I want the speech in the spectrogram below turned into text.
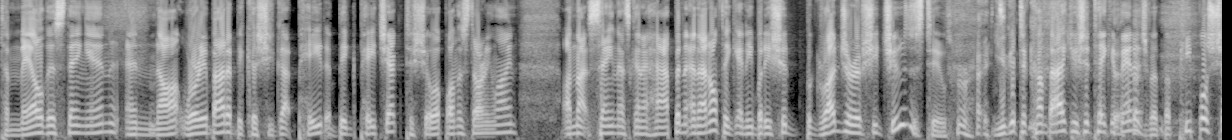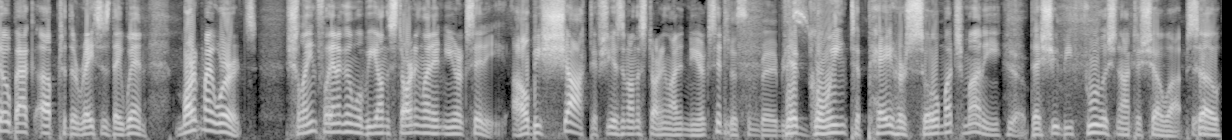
to mail this thing in and hmm. not worry about it because she got paid a big paycheck to show up on the starting line. I'm not saying that's going to happen, and I don't think anybody should begrudge her if she chooses to. Right. You get to come back, you should take advantage of it. But people show back up to the races they win. Mark my words. Shalane Flanagan will be on the starting line at New York City. I'll be shocked if she isn't on the starting line at New York City. Kissing babies. They're going to pay her so much money that she'd be foolish not to show up. So,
